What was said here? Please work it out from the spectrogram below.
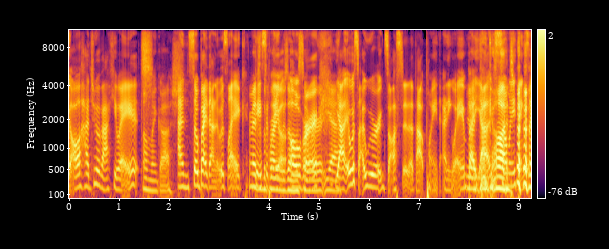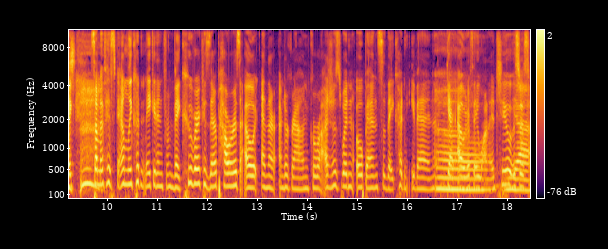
all had to evacuate. oh my gosh. And so by then it was like Imagine the basically party was over. over. Yeah. Yeah, it was. Uh, we were exhausted at that point anyway. You're but like, yeah, "Thank so many things. Like some of his family couldn't make it in from Vancouver because their power is out and their underground garages wouldn't open, so they couldn't even get out if they Oh, wanted to. It was yeah. just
